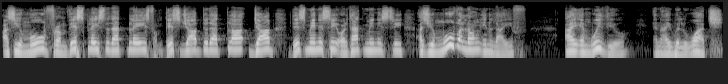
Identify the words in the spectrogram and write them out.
As you move from this place to that place, from this job to that pl- job, this ministry or that ministry, as you move along in life, I am with you and I will watch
